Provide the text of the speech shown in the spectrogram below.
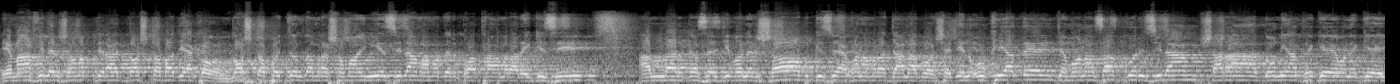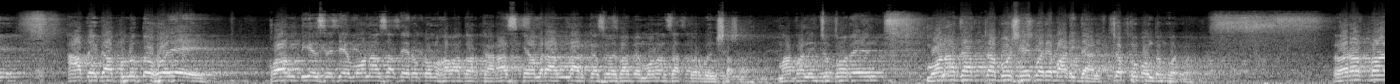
এ মাহফিলের সমাপ্তি রাত দশটা বাজে এখন। দশটা পর্যন্ত আমরা সময় নিয়েছিলাম, আমাদের কথা আমরা রেখেছি। আল্লাহর কাছে জীবনের সব কিছু এখন আমরা জানাব। সেদিন উখিয়াতে যে মনাসাদ করেছিলাম, সারা দুনিয়া থেকে অনেকেই আবেগ আপ্লুত হয়ে কল দিয়েছে যে মনাজাত এরকম হওয়া দরকার। আজকে আমরা আল্লাহর কাছে ওইভাবে মনাজাত করব ইনশাল্লাহ মাথা নিচু করেন। মনাজাতটা বসে করে বাড়ি যান, চক্ষু বন্ধ রব্বানা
